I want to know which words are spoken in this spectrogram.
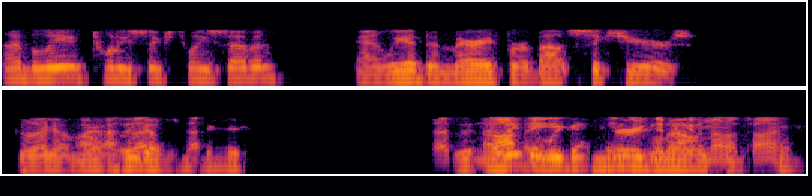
I believe, 26, 27, and we had been married for about six years. Because I got married, I so think I was that- married. That's I think that we got married when I was amount of time.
